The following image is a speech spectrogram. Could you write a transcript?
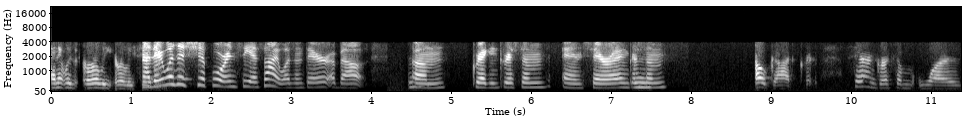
and it was early, early season. Now there was a ship war in CSI, wasn't there, about Mhm. um Greg and Grissom and Sara and Grissom? Oh God, Sara and Grissom was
